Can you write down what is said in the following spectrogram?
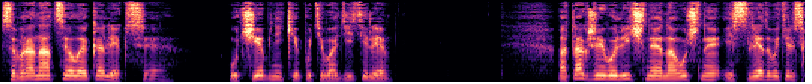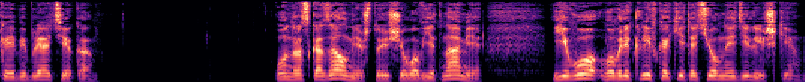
собрана целая коллекция. Учебники, путеводители, а также его личная научная исследовательская библиотека. Он рассказал мне, что еще во Вьетнаме его вовлекли в какие-то темные делишки.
